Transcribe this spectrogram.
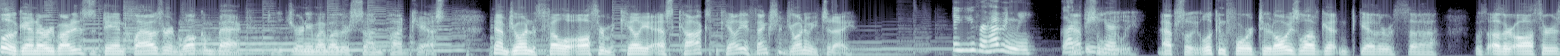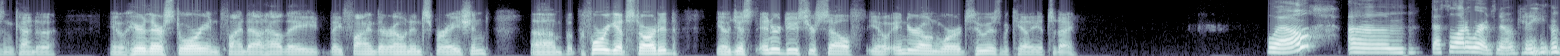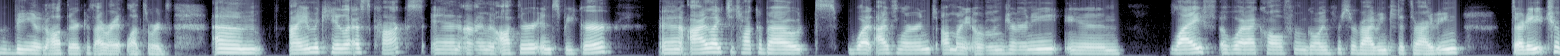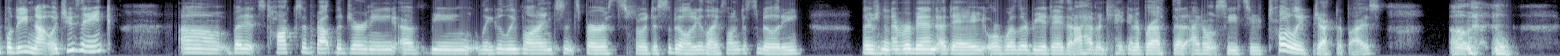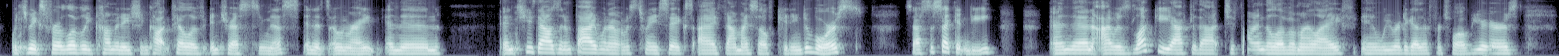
Hello again, everybody. This is Dan Clouser, and welcome back to the Journey of My Mother's Son podcast. Now I'm joined with fellow author Michaela S. Cox. Michaela, thanks for joining me today. Thank you for having me. Glad Absolutely. to be here. Absolutely. Absolutely. Looking forward to it. Always love getting together with uh, with other authors and kind of you know hear their story and find out how they they find their own inspiration. Um, but before we get started, you know, just introduce yourself. You know, in your own words, who is Michaela today? Well, um, that's a lot of words. No, I'm kidding. I'm being an author because I write lots of words. Um, I am Michaela S. Cox, and I'm an author and speaker. And I like to talk about what I've learned on my own journey in life of what I call from going from surviving to thriving. 38 triple D, not what you think. Um, but it talks about the journey of being legally blind since birth, so a disability, lifelong disability, there's never been a day, or will there be a day that I haven't taken a breath that I don't see through totally up eyes, um, which makes for a lovely combination cocktail of interestingness in its own right. And then in 2005, when I was 26, I found myself getting divorced. So that's the second D. And then I was lucky after that to find the love of my life. And we were together for 12 years.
